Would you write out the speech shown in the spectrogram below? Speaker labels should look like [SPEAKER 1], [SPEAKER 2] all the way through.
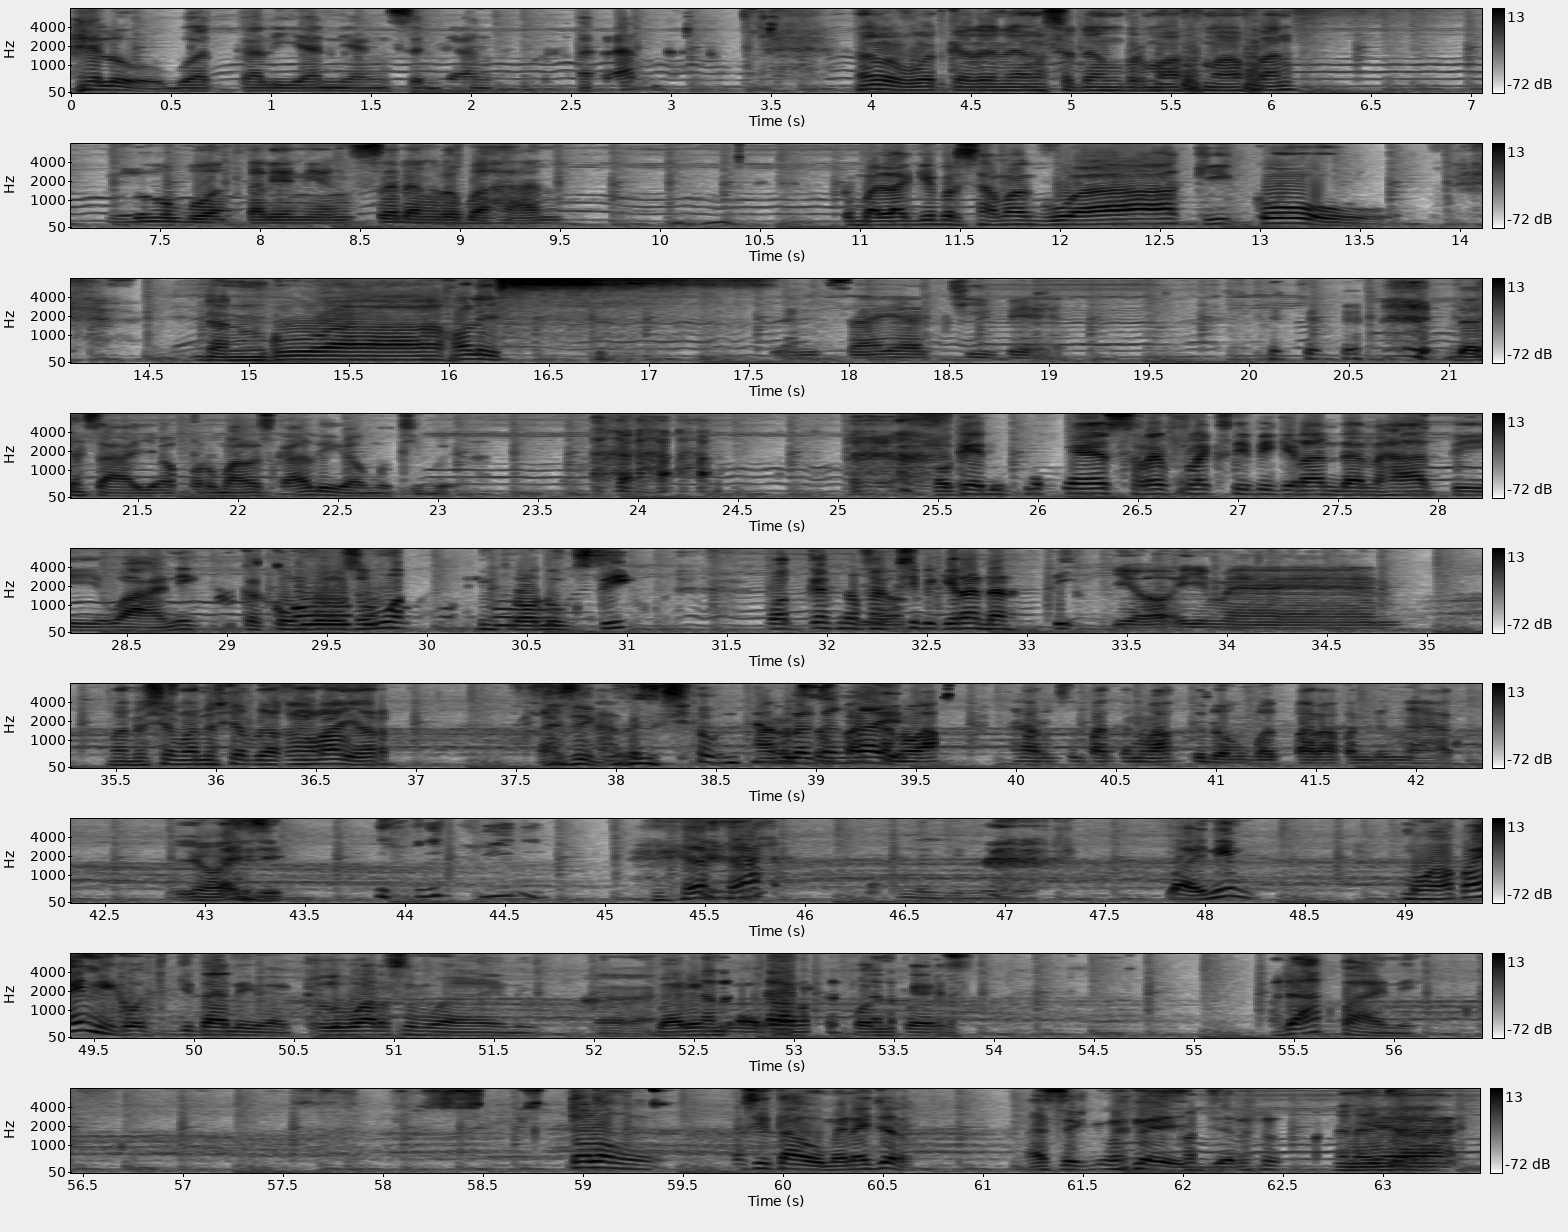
[SPEAKER 1] Hello buat kalian yang sedang berharap
[SPEAKER 2] Halo buat kalian yang sedang bermaaf-maafan.
[SPEAKER 3] Lu buat kalian yang sedang rebahan
[SPEAKER 1] Kembali lagi bersama gua Kiko
[SPEAKER 2] Dan gua Holis.
[SPEAKER 3] dan saya Cibe.
[SPEAKER 1] Dan saya formal sekali kamu Cibe Oke di podcast refleksi pikiran dan hati. Wah ini kekumpul semua tim produksi Podcast refleksi pikiran dan hati.
[SPEAKER 3] Yo men.
[SPEAKER 2] Manusia-manusia belakang layar.
[SPEAKER 1] Asik
[SPEAKER 3] Harus-
[SPEAKER 1] manusia di
[SPEAKER 3] harus
[SPEAKER 1] belakang
[SPEAKER 3] sempatkan
[SPEAKER 1] layar
[SPEAKER 3] waktu harus sempatkan waktu dong buat para pendengar.
[SPEAKER 2] Yo,
[SPEAKER 1] Asik. Wah ini mau ngapain nih kok kita nih keluar semua ini.
[SPEAKER 2] Eh,
[SPEAKER 1] bareng-bareng podcast. Ada apa ini? Tolong kasih tahu manajer. Asik manajer.
[SPEAKER 2] manajer.
[SPEAKER 3] Ya,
